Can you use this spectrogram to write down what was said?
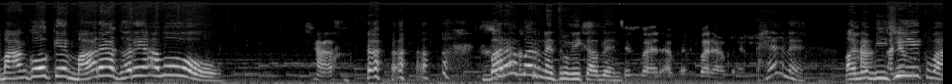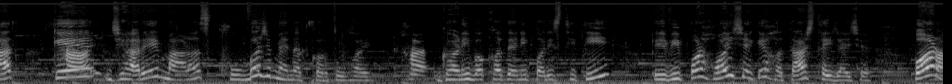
માંગો કે મારા ઘરે આવો. બરાબર ને ધ્રુવિકાબેન બરાબર બરાબર. હે ને? અને બીજી એક વાત કે જ્યારે માણસ ખૂબ જ મહેનત કરતું હોય ઘણી વખત એની પરિસ્થિતિ એવી પણ હોય છે કે હતાશ થઈ જાય છે. પણ.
